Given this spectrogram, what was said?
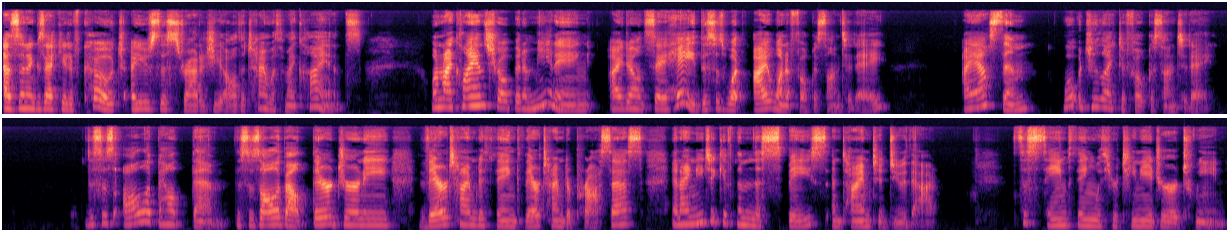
As an executive coach, I use this strategy all the time with my clients. When my clients show up at a meeting, I don't say, hey, this is what I want to focus on today. I ask them, what would you like to focus on today? This is all about them. This is all about their journey, their time to think, their time to process. And I need to give them the space and time to do that the same thing with your teenager or tween.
